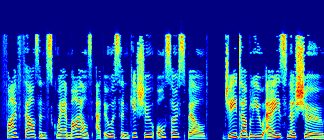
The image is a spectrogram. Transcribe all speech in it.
(5,000 square miles) at Uasin Gishu, also spelled Guas Ngishu,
